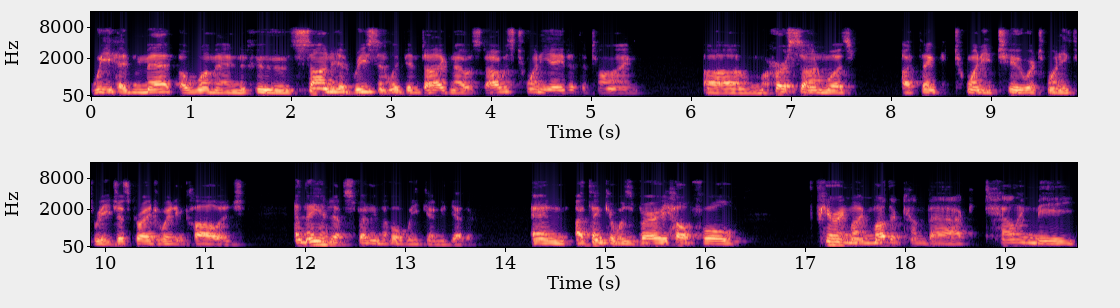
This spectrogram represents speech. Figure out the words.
we had met a woman whose son had recently been diagnosed. I was 28 at the time. Um, her son was, I think, 22 or 23, just graduating college and they ended up spending the whole weekend together. And I think it was very helpful hearing my mother come back telling me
